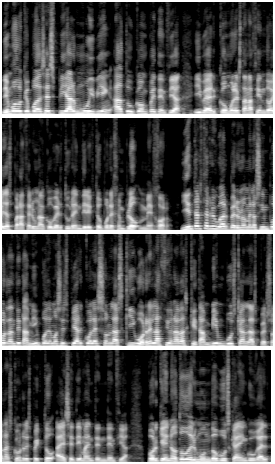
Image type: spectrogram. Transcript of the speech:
De modo que puedes espiar muy bien a tu competencia y ver cómo le están haciendo ellas para hacer una cobertura en directo, por ejemplo, mejor. Y en tercer lugar, pero no menos importante, también podemos espiar cuáles son las keywords relacionadas que también buscan las personas con respecto a ese tema en tendencia. Porque no todo el mundo busca en Google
